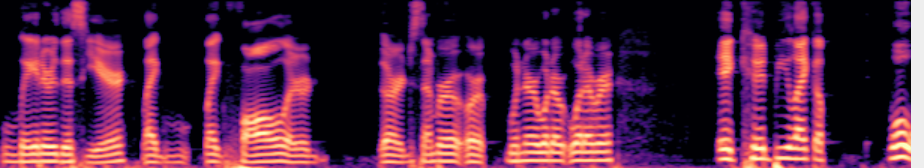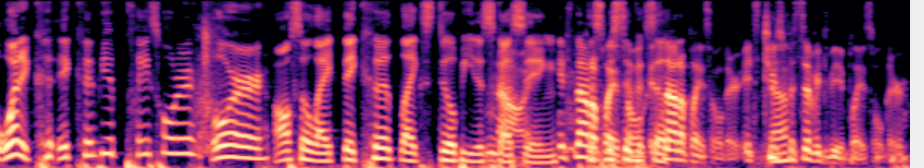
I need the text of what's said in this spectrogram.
later this year, like like fall or or December or winter or whatever whatever. It could be like a well, what it could it could be a placeholder or also like they could like still be discussing. No, it's not a placeholder. It's not a placeholder. It's too No? specific to be a placeholder.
